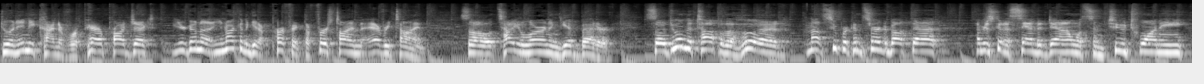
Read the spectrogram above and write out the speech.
doing any kind of repair project. You're gonna, you're not gonna get it perfect the first time every time. So it's how you learn and get better. So doing the top of the hood, I'm not super concerned about that. I'm just gonna sand it down with some 220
